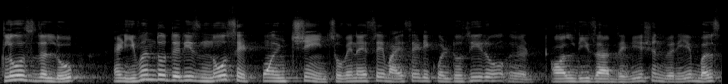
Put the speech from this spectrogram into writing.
close the loop and even though there is no set point change. So, when I say y set equal to 0 uh, all these are deviation variables.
